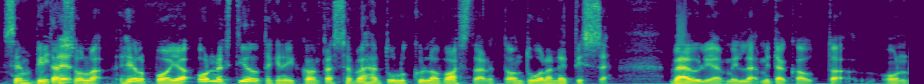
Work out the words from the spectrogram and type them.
Sen Mut pitäisi miten- olla helppoa, ja onneksi tietotekniikka on tässä vähän tullut kyllä vastaan, että on tuolla netissä väyliä, millä, mitä kautta on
